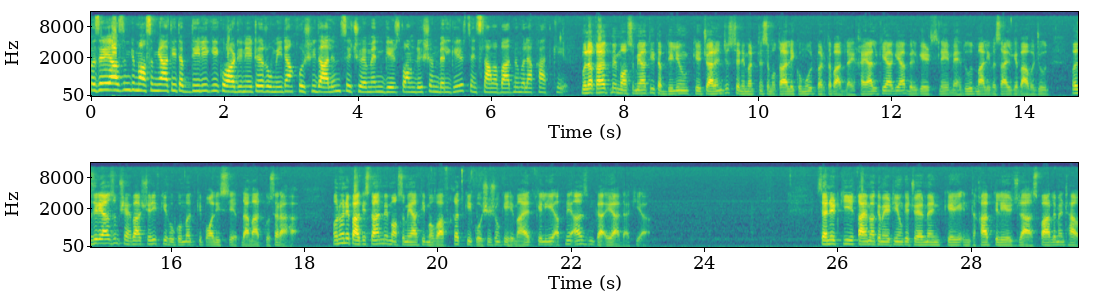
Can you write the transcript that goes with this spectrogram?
वजी अजम की मौसमियाती तब्दीली की कोआर्डिनेटर रोमीना खुर्शीद आलम से chairman Gates foundation Bill Gates ने इस्लामाबाद में मुलाकात की। मुलाकात में मौसमियाती तब्दीलियों के चैलेंजेस से निमटने से मुतालिक उमूर पर तबादला ख्याल किया गया। बिल गेट्स ने महदूद माली वसाइल के बावजूद वजी अजम शहबाज शरीफ की हुकूमत की पॉलिसी इकदाम को सराहा। उन्होंने पाकिस्तान में मौसमियाती मवाफत की कोशिशों की हिमायत के लिए अपने आज़म का अदा किया। सेनेट की कायमा कमेटियों के चेयरमैन के इंतब के लिए इजलास, पार्लियामेंट हाउस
